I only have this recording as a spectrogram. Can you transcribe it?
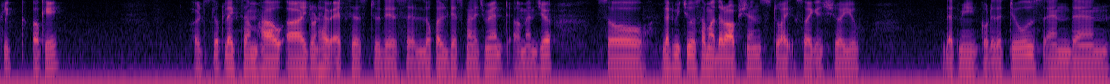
click OK it's look like somehow I don't have access to this uh, local disk management uh, manager. So let me choose some other options to I, so I can show you. Let me go to the tools and then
